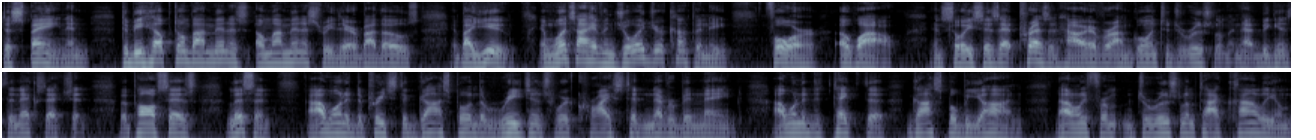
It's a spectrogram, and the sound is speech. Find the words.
to Spain and to be helped on my, on my ministry there by those, by you. And once I have enjoyed your company for a while. And so he says, at present, however, I'm going to Jerusalem. And that begins the next section. But Paul says, listen, I wanted to preach the gospel in the regions where Christ had never been named. I wanted to take the gospel beyond, not only from Jerusalem to Iconium,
